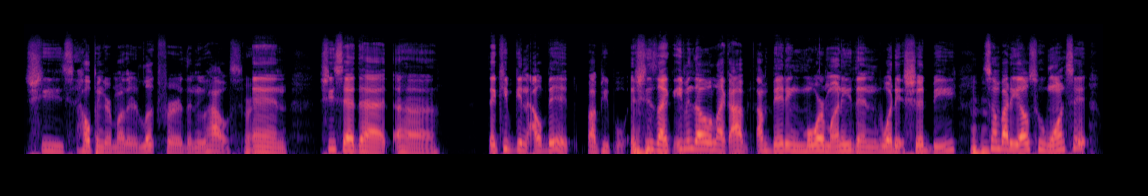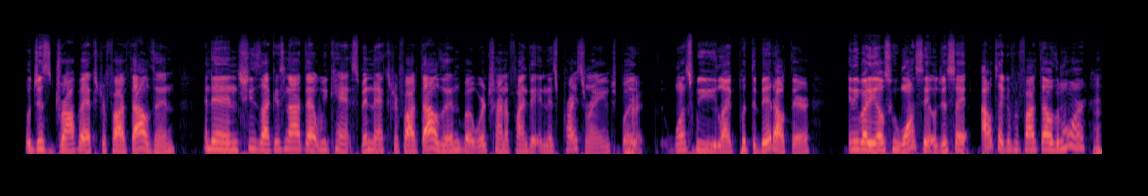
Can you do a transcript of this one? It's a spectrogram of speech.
she's helping her mother look for the new house, Right. and she said that uh they keep getting outbid by people. And she's like, even though like I I'm bidding more money than what it should be, Mhm. somebody else who wants it will just drop an extra five thousand. And then she's like, it's not that we can't spend the extra five thousand, but we're trying to find it in this price range. But Right. once we like put the bid out there, anybody else who wants it will just say, I'll take it for five thousand more. Mhm.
